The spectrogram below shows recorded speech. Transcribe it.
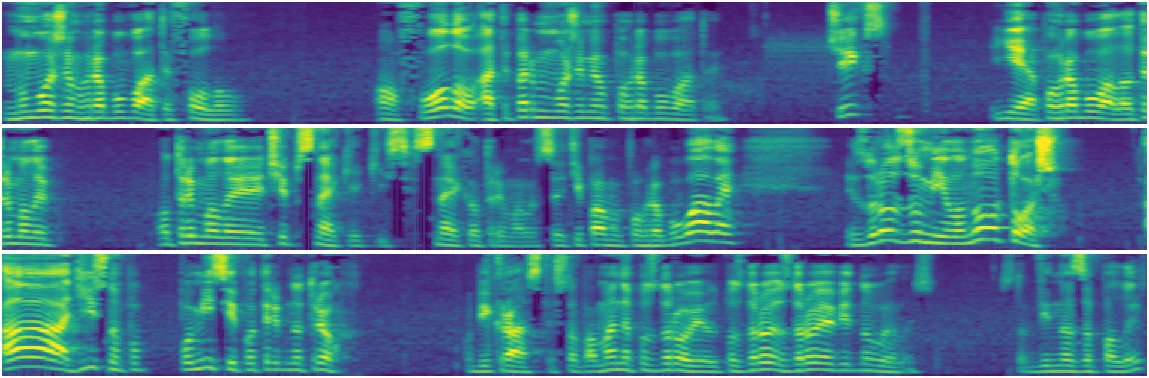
Ми можемо грабувати follow. О, follow, а тепер ми можемо його пограбувати. Чікс? Є, пограбували. Отримали. Отримали чіп-снек якийсь. Снек отримали. Це типа ми пограбували. Зрозуміло. Ну отож. А, дійсно, по, по місії потрібно трьох обікрасти. Стоп, а в мене по здоров'ю, по здоров'ю, здоров'я відновилось. Стоп, він нас запалив?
